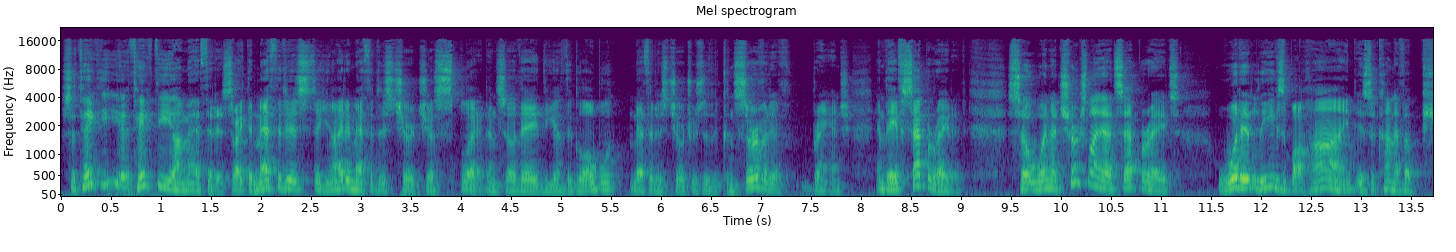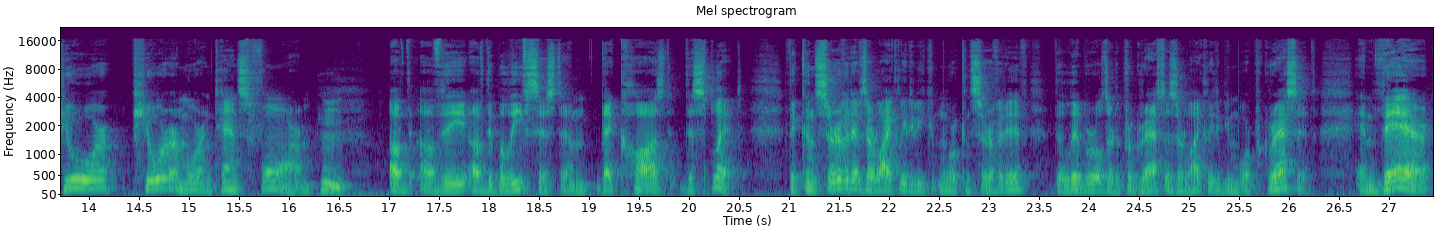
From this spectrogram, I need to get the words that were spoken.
so take the take the uh, Methodists, right? The Methodist, the United Methodist Church just split, and so they you have the Global Methodist Church, which is the conservative branch, and they've separated. So when a church like that separates, what it leaves behind is a kind of a pure, purer, more intense form hmm. of, of the of the belief system that caused the split. The conservatives are likely to be more conservative. The liberals or the progressives are likely to be more progressive. And there,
